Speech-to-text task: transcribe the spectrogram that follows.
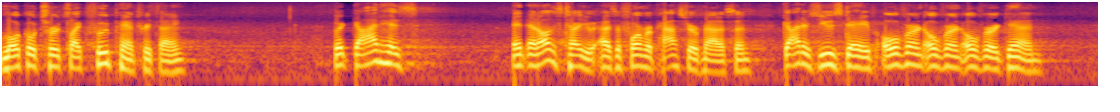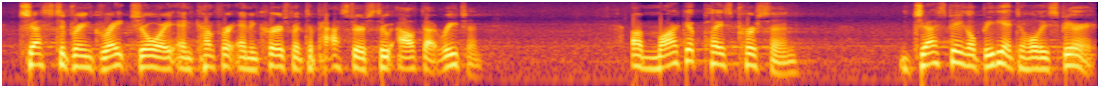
local church like food pantry thing, but God has, and, and I'll just tell you, as a former pastor of Madison, God has used Dave over and over and over again just to bring great joy and comfort and encouragement to pastors throughout that region. A marketplace person just being obedient to Holy Spirit.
